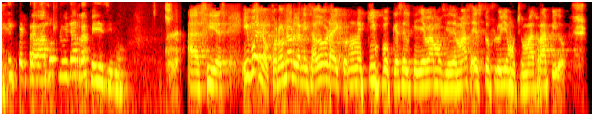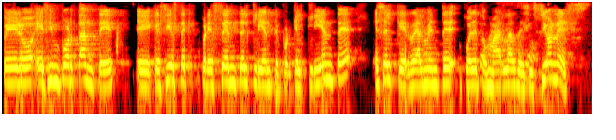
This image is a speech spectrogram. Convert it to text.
y que el trabajo fluya rapidísimo. Así es. Y bueno, con una organizadora y con un equipo que es el que llevamos y demás, esto fluye mucho más rápido. Pero es importante eh, que sí esté presente el cliente, porque el cliente es el que realmente puede tomar las decisiones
